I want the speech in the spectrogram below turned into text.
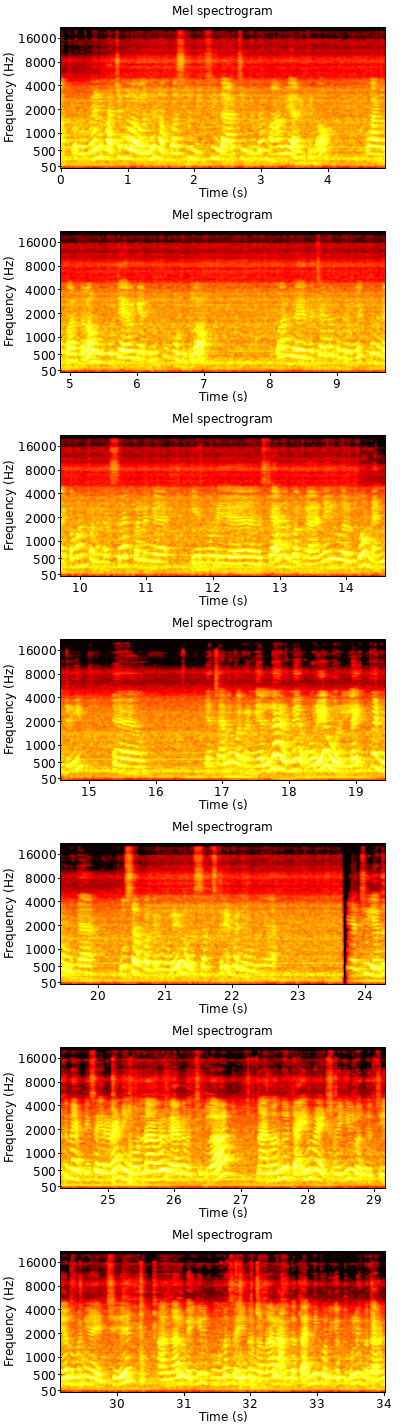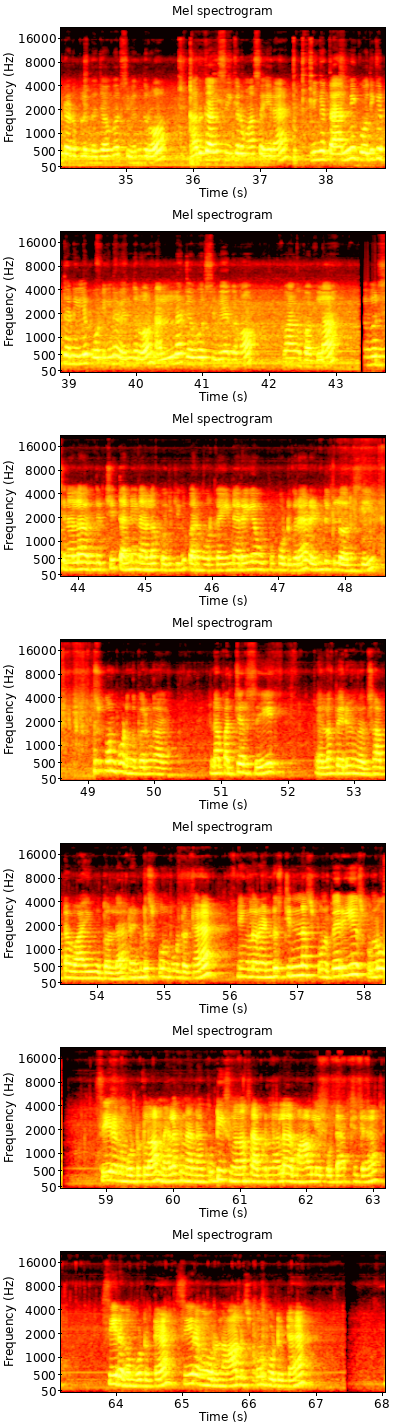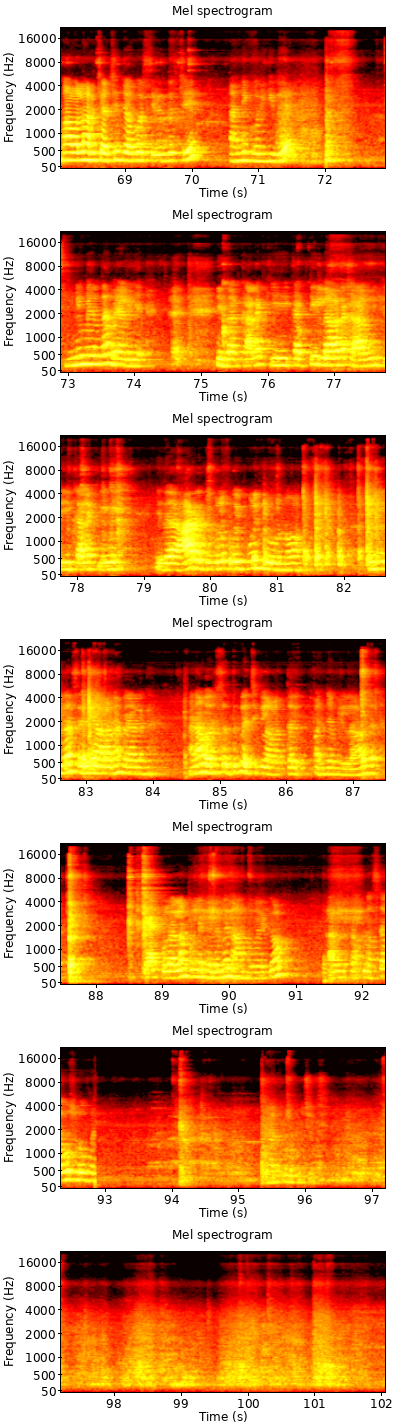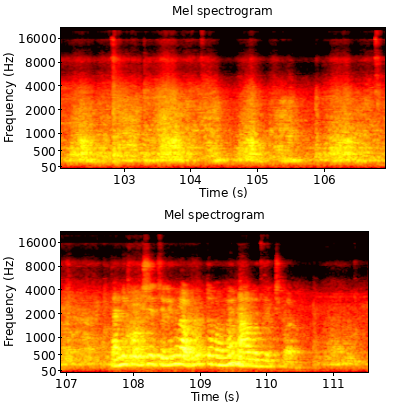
அப்புறமேலு பச்சை மிளகா வந்து நம்ம ஃபஸ்ட்டு மிக்சியில் அரைச்சிட்டு தான் மாவே அரைக்கணும். வாங்க பார்க்கலாம். உப்பு தேவைக்கேற்ற உப்பு போட்டுக்கலாம். வாங்க இந்த சேனல் பார்க்குறவங்க லைக் பண்ணுங்கள் கமெண்ட் பண்ணுங்கள் ஷேர் பண்ணுங்கள் என்னுடைய சேனல் பார்க்குற அனைவருக்கும் நன்றி. என் சேனல் பார்க்குறவங்க எல்லாருமே ஒரே ஒரு லைக் பண்ணி விடுங்க. புதுசாக பார்க்குறவங்க ஒரே ஒரு சப்ஸ்கிரைப் பண்ணி விடுங்க. ஆச்சு எதுக்கு நான் இப்படி செய்கிறேன்னா நீங்கள் ஒன்றாவே வேக வச்சுக்கலாம். நான் வந்து டைம் ஆயிடுச்சு வெயில் வந்துருச்சு ஏழு மணி ஆயிடுச்சு. அதனால வெயிலுக்கு முன்னே செய்யணுங்கிறனால அந்த தண்ணி கொதிக்கிறதுக்குள்ளே இந்த கரண்ட் அடுப்பில் இந்த ஜவ்வரிசி வெந்துடும் அதுக்காக சீக்கிரமாக செய்கிறேன் நீங்கள் தண்ணி கொதிக்கிற தண்ணியிலே போட்டிங்கன்னா வெந்துடும் நல்லா ஜவ்வரிசி வேகணும். வாங்க பார்க்கலாம். ஜவ்வரிசி நல்லா வந்துருச்சு. தண்ணி நல்லா கொதிக்குது பாருங்கள் ஒரு கை நிறைய உப்பு போட்டுக்கிறேன். ரெண்டு கிலோ அரிசி. ஸ்பூன் போடுங்க பெருங்காயம். நான் பச்சரிசி எல்லாம் பெரியவங்க சாப்பிட்டா வாயு தொல்லை ரெண்டு ஸ்பூன் போட்டுட்டேன். நீங்களும் ரெண்டு சின்ன ஸ்பூன் பெரிய ஸ்பூனில் சீரகம் போட்டுக்கலாம். மிளகு நான் குட்டீஸுங்கெல்லாம் சாப்பிட்றதுனால மாவுலே போட்டு அரைச்சிட்டேன். சீரகம் போட்டுட்டேன். சீரகம் ஒரு நாலு ஸ்பூன் போட்டுட்டேன். மாவெல்லாம் அரைச்சாச்சு. ஜவ்வரிசி இருந்துச்சு தண்ணி கொதிக்குது. இனிமேல் தான் வேலையே. இதை கலக்கி கட்டி இல்லாத க ஊற்றி கலக்கி இதை ஆடுறதுக்குள்ளே போய் புளிஞ்சு விடணும். இதுதான் சரியான வேலைங்க. ஆனால் வருஷத்துக்கு வச்சுக்கலாம் வத்தல். பஞ்சம் இல்லாத. கேக்குள்ளெல்லாம் பிள்ளைங்கள்லேருந்து நான்கு வரைக்கும் காலையில் சாப்பிடலாம். ஸ்டவ் ஸ்லோ பண்ணி அடுப்புல பிடிச்சிருச்சு தண்ணி கொடிச்சு வச்சுலிங்களா ஊற்றணும்னு ஞாபகம் வந்துருச்சு பாரு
